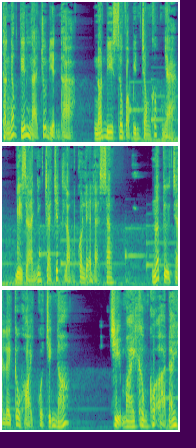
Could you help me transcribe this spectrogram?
Thằng nhóc tiến lại chỗ điện thờ. Nó đi sâu vào bên trong góc nhà, Bề ra những chai chất lỏng có lẽ là xăng. Nó tự trả lời câu hỏi của chính nó. Chị Mai không có ở đây.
